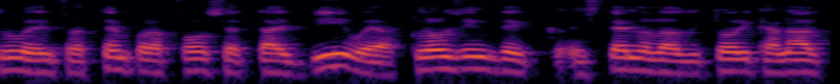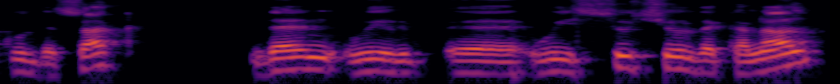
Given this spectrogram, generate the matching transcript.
through infratemporal fossa type B. We are closing the external auditory canal cul-de-sac. Then we, uh, we suture the canal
